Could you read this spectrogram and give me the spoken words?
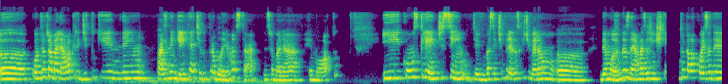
Uh, quanto a trabalhar, eu acredito que nenhum, quase ninguém tenha tido problemas, tá? De trabalhar remoto. E com os clientes, sim, teve bastante empresas que tiveram uh, demandas, né? Mas a gente tem aquela coisa de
